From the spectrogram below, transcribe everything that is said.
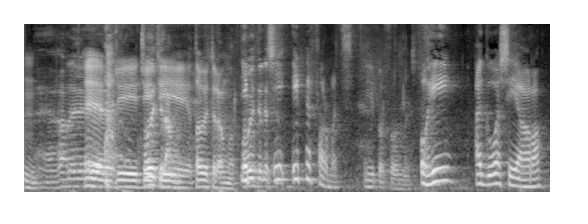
A MG GT طويلة العمر. طويلة الاسم. E E Performance E Performance وهي أقوى سيارة.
